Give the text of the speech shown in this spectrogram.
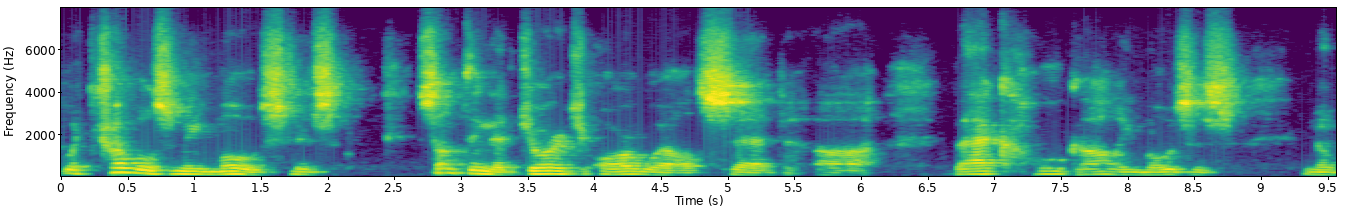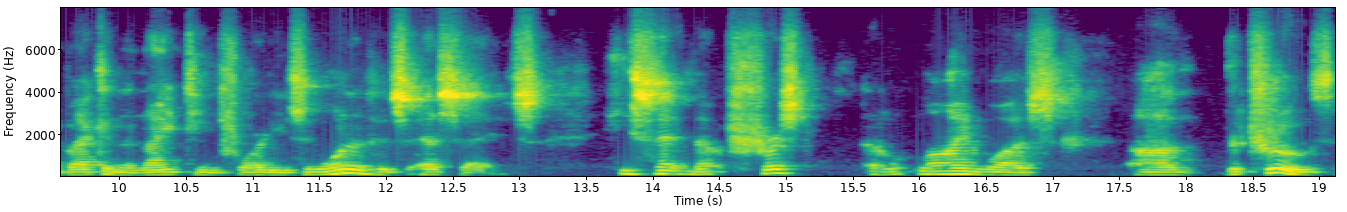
what troubles me most is something that George Orwell said uh, back. Oh golly, Moses, you know, back in the 1940s, in one of his essays, he said the first uh, line was. Uh, the truth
